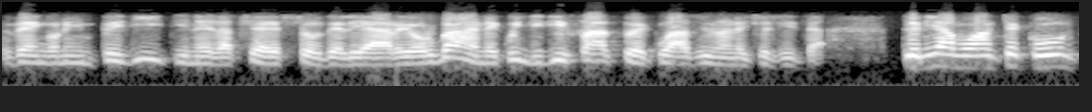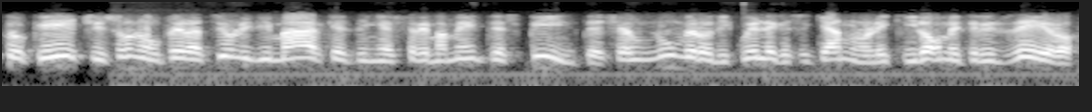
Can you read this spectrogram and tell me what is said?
vengono impediti nell'accesso delle aree urbane, quindi di fatto è quasi una necessità. Teniamo anche conto che ci sono operazioni di marketing estremamente spinte, c'è un numero di quelle che si chiamano le chilometri zero,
